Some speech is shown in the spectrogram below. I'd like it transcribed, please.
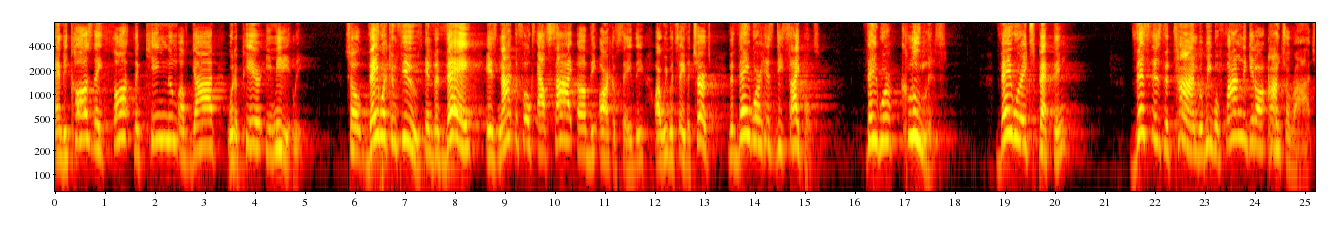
and because they thought the kingdom of God would appear immediately. So they were confused, and the they is not the folks outside of the ark of safety, or we would say the church, that they were his disciples. They were clueless. They were expecting this is the time where we will finally get our entourage.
